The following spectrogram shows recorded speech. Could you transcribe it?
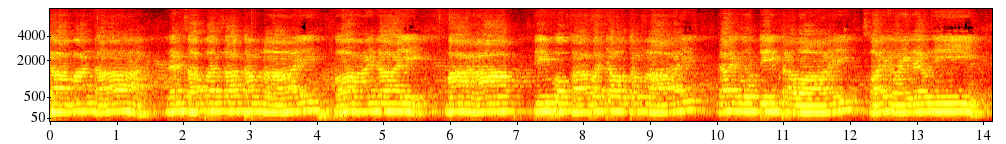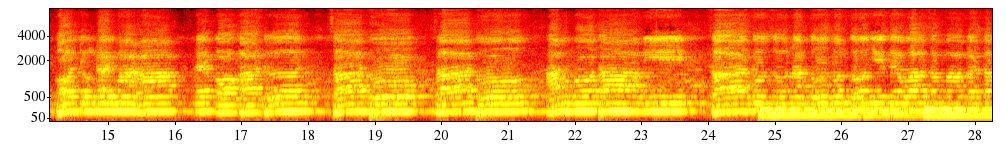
ดามารดา และสรรพสัตว์ทั้งหลาย ขอให้ได้มาหาที่พวกข้าพเจ้าทั้งหลาย ได้อุทิศถวายไปให้แล้วนี้ขอจงได้มาหาและก่อขาเถินสาธุสาธุอนุโมทามิสาธุสุนันตุพุทโธยิเทวาสัมมากัตตา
